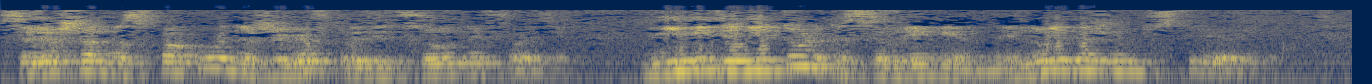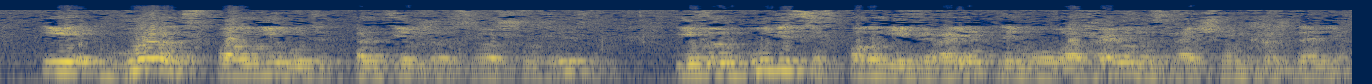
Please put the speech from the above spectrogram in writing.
совершенно спокойно живя в традиционной фазе, не видя не только современные, но и даже индустриальные. И город вполне будет поддерживать вашу жизнь, и вы будете вполне вероятно его уважаемым и значимым гражданином.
